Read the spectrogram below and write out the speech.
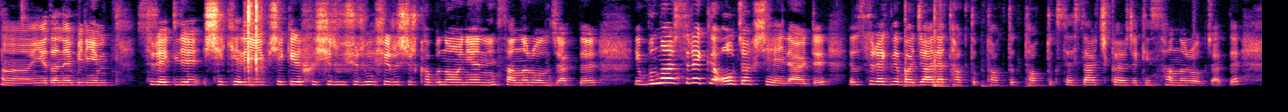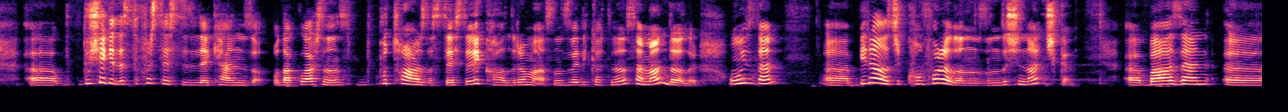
Ee, ya da ne bileyim sürekli şekeri yiyip şekeri hışır hışır hışır hışır kabına oynayan insanlar olacaktır. Ya bunlar sürekli olacak şeylerdir. Ya da sürekli bacağıyla taktık taktık taktık sesler çıkaracak insanlar olacaktır. Ee, bu şekilde sıfır sessizliğe kendinize odaklarsanız bu tarzda sesleri kaldıramazsınız ve dikkatiniz hemen dağılır. O yüzden e, birazcık konfor alanınızın dışından çıkın. E, Bazen e,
